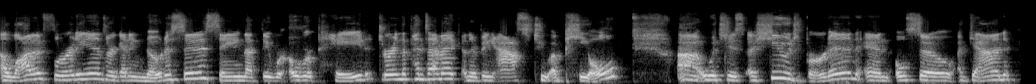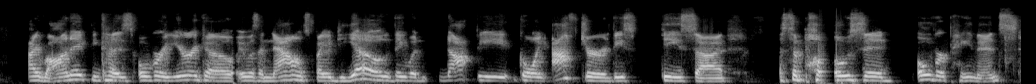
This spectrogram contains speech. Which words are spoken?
a, lot of Floridians are getting notices saying that they were overpaid during the pandemic and they're being asked to appeal, uh, which is a huge burden. And also, again, ironic because over a year ago it was announced by DO that they would not be going after these these uh, supposed overpayments.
